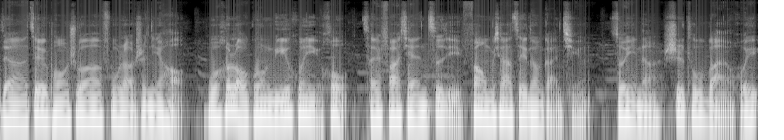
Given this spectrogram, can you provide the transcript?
这这位朋友说：“付老师你好，我和老公离婚以后，才发现自己放不下这段感情，所以呢，试图挽回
